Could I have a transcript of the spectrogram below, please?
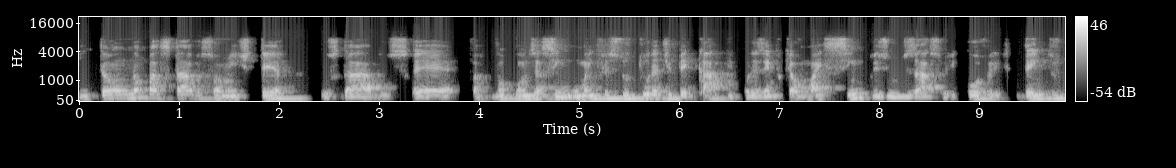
Então, não bastava somente ter os dados, é, vamos dizer assim, uma infraestrutura de backup, por exemplo, que é o mais simples de um disaster recovery, dentro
